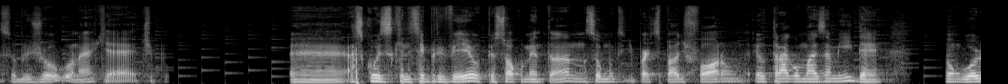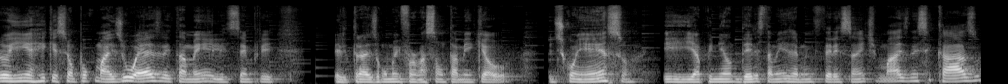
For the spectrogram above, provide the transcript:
Sobre o jogo, né? Que é tipo. É, as coisas que ele sempre vê, o pessoal comentando, não sou muito de participar de fórum, eu trago mais a minha ideia. Então o Gordo ia enriquecer um pouco mais. E o Wesley também, ele sempre ele traz alguma informação também que eu, eu desconheço. E a opinião deles também é muito interessante. Mas nesse caso,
